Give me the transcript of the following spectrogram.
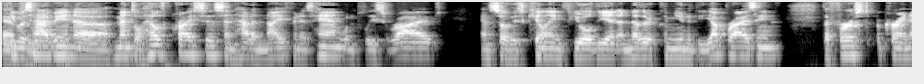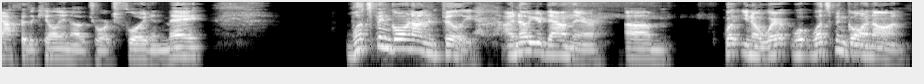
Absolutely. He was having a mental health crisis and had a knife in his hand when police arrived. And so his killing fueled yet another community uprising, the first occurring after the killing of George Floyd in May. What's been going on in Philly? I know you're down there. Um, what you know, where what, what's been going on?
